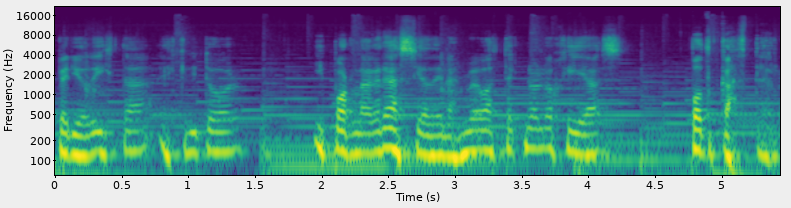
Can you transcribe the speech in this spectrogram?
periodista, escritor y por la gracia de las nuevas tecnologías, podcaster.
